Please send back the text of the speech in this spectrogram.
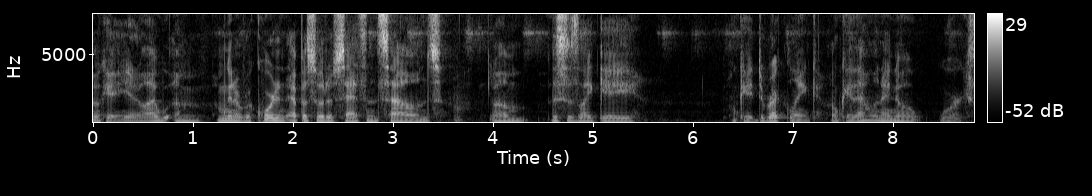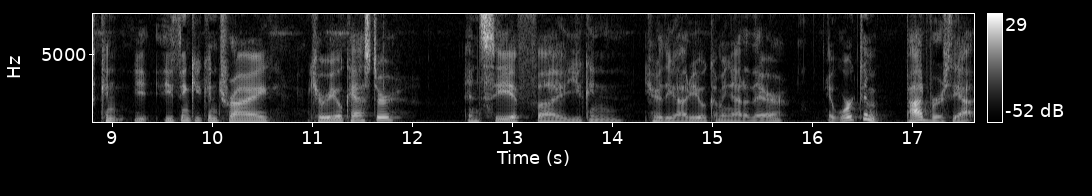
Okay, you know, I, am I'm, I'm going to record an episode of Sats and Sounds. Um, this is like a okay direct link. Okay, that one I know works. Can you, you think you can try CurioCaster and see if uh, you can hear the audio coming out of there? It worked in Podverse. The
